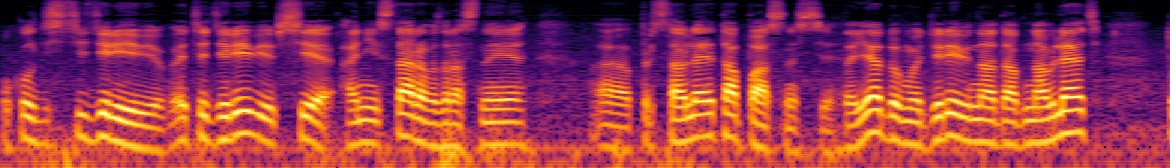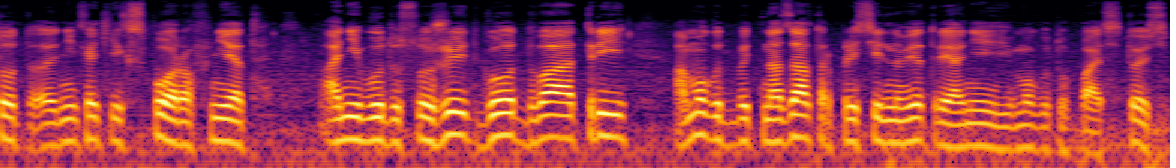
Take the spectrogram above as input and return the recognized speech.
около 10 деревьев. Эти деревья все, они старовозрастные, э, представляют опасности. Я думаю, деревья надо обновлять, тут э, никаких споров нет. Они будут служить год, два, три, а могут быть на завтра при сильном ветре они могут упасть. То есть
